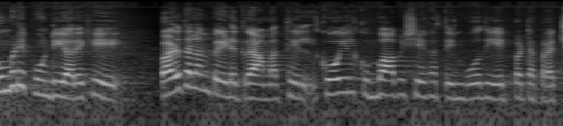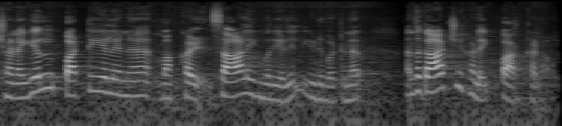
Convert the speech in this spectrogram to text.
கும்படிப்பூண்டி அருகே பழுதலம்பேடு கிராமத்தில் கோயில் கும்பாபிஷேகத்தின் போது ஏற்பட்ட பிரச்சனையில் பட்டியலின மக்கள் சாலை மறியலில் ஈடுபட்டனர். அந்த காட்சிகளை பார்க்கலாம்.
